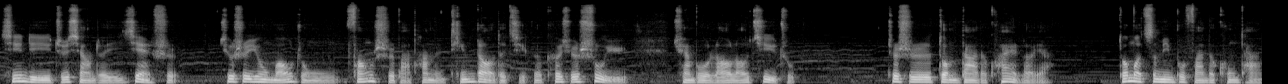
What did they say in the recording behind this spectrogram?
心里只想着一件事，就是用某种方式把他们听到的几个科学术语全部牢牢记住。这是多么大的快乐呀！多么自命不凡的空谈，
